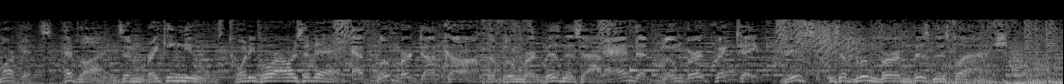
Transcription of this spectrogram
Markets, headlines, and breaking news 24 hours a day at Bloomberg.com, the Bloomberg Business app, and at Bloomberg Quick Take. This is a Bloomberg Business Flash.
